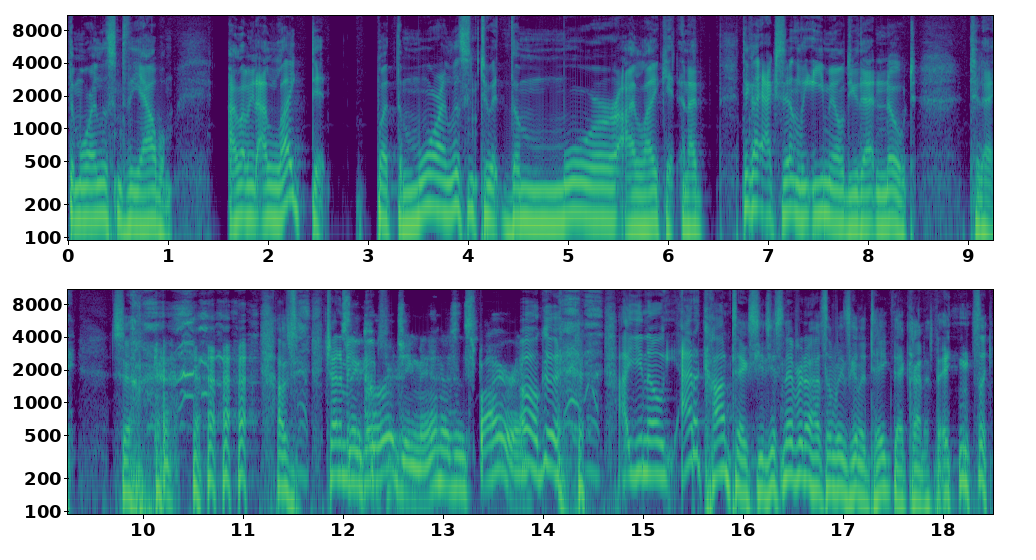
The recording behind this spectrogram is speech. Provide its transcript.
the more I listened to the album. I, I mean, I liked it, but the more I listened to it, the more I like it. And I think I accidentally emailed you that note today. So I was trying to it's make encouraging man it's inspiring Oh, good. I, you know, out of context, you just never know how somebody's going to take that kind of thing. It's like,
